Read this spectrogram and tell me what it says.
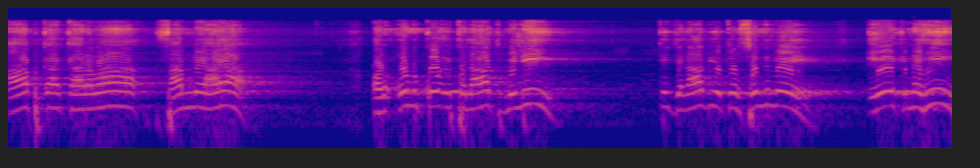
आपका कारवा सामने आया और उनको इतलात मिली कि जनाब ये तो सिंध में एक नहीं,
